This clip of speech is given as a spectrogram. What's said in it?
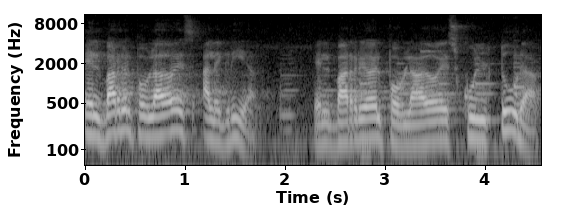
El barrio del poblado es alegría, el barrio del poblado es cultura,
